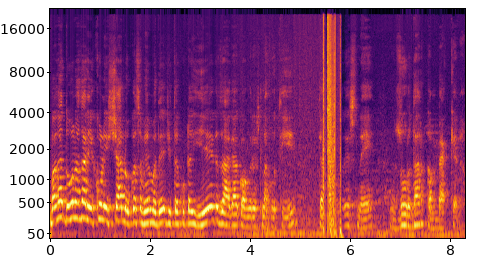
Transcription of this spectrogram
बघा दोन हजार एकोणीसच्या लोकसभेमध्ये जिथं कुठं एक जागा काँग्रेसला होती त्या काँग्रेसने जोरदार कमबॅक केलं.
